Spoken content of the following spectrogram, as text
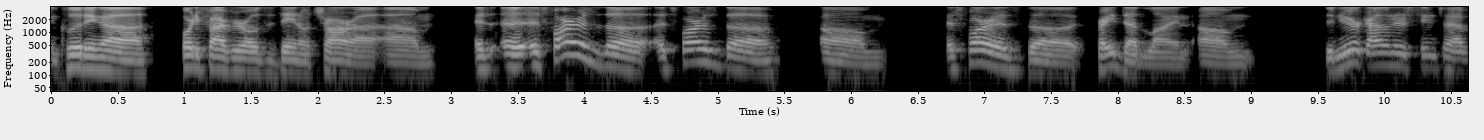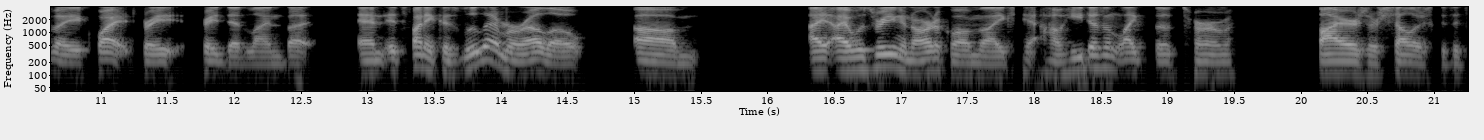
including uh 45 year old Zdeno Chara. Um, as as far as the as far as the um as far as the trade deadline, um, the New York Islanders seem to have a quiet trade trade deadline, but and it's funny because Lula Lamoriello, um, I I was reading an article. I'm like how he doesn't like the term buyers or sellers because it's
